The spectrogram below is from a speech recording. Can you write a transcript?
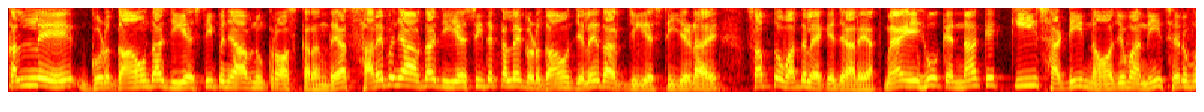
ਕੱਲੇ ਗੁੜਗਾਉਂ ਦਾ ਜੀਐਸਟੀ ਪੰਜਾਬ ਨੂੰ ਕ੍ਰਾਸ ਕਰਨ ਦਿਆ ਸਾਰੇ ਪੰਜਾਬ ਦਾ ਜੀਐਸਟੀ ਤੇ ਕੱਲੇ ਗੁੜਗਾਉਂ ਜ਼ਿਲ੍ਹੇ ਦਾ ਜੀਐਸਟੀ ਜਿਹੜਾ ਹੈ ਸਭ ਤੋਂ ਵੱਧ ਲੈ ਕੇ ਜਾ ਰਿਹਾ। ਮੈਂ ਇਹੋ ਕਹਿਣਾ ਕਿ ਕੀ ਸਾਡੀ ਨੌਜਵਾਨੀ ਸਿਰਫ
